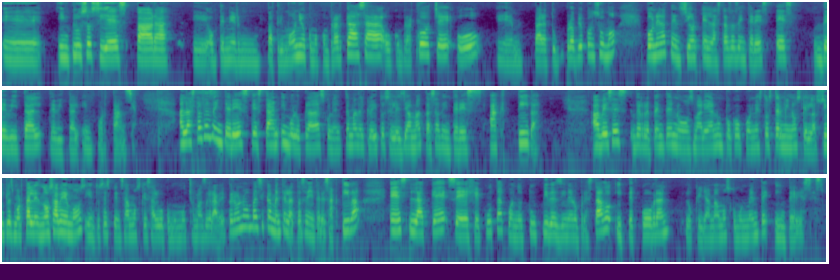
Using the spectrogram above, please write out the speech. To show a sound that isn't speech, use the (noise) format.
eh, incluso si es para eh, obtener un patrimonio como comprar casa o comprar coche o em, para tu propio consumo, poner atención en las tasas de interés es de vital, de vital importancia. A las tasas de interés que están involucradas con el tema del crédito se les llama tasa de interés activa a veces de repente nos marean un poco con estos términos que los simples mortales no sabemos y entonces pensamos que es algo como mucho más grave. Pero no, básicamente la tasa de interés activa es la que se ejecuta cuando tú pides dinero prestado y te cobran lo que llamamos comúnmente intereses.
